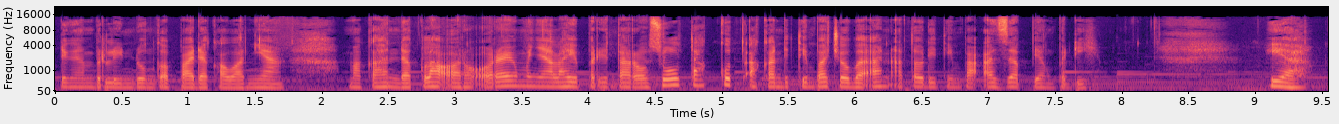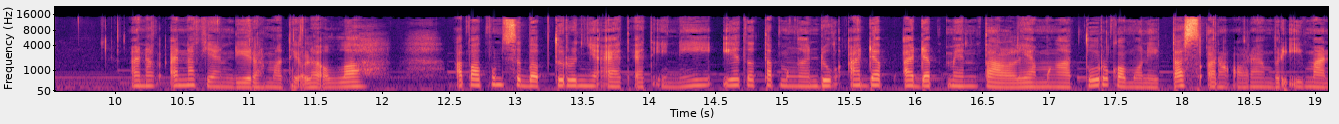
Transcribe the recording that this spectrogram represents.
dengan berlindung kepada kawannya. Maka hendaklah orang-orang yang menyalahi perintah Rasul takut akan ditimpa cobaan atau ditimpa azab yang pedih. Ya, anak-anak yang dirahmati oleh Allah, Apa pun sebab turunnya ayat-ayat ini, ia tetap mengandung adab-adab mental yang mengatur komunitas orang-orang yang beriman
